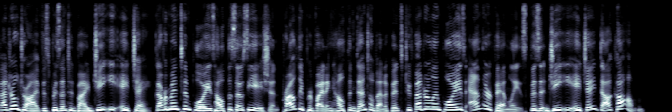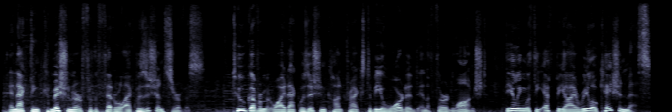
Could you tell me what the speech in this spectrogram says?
Federal Drive is presented by GEHA, Government Employees Health Association, proudly providing health and dental benefits to federal employees and their families. Visit GEHA.com. An acting commissioner for the Federal Acquisition Service. Two government wide acquisition contracts to be awarded and a third launched, dealing with the FBI relocation mess.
